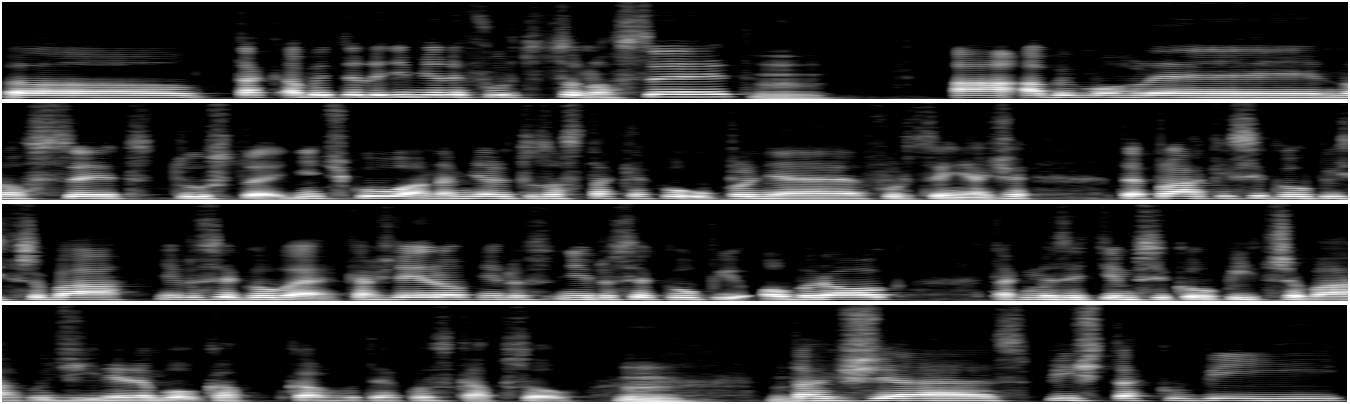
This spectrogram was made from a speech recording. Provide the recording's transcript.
uh, tak, aby ty lidi měli furt co nosit, hmm. A aby mohli nosit tu 101 a neměli to zas tak jako úplně furt stejně. Takže tepláky si koupí třeba, někdo si koupí každý rok, někdo, někdo si koupí obrok, tak mezi tím si koupí třeba jako džíny nebo kap, kalhoty jako s kapsou. Hmm. Hmm. Takže spíš takový,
